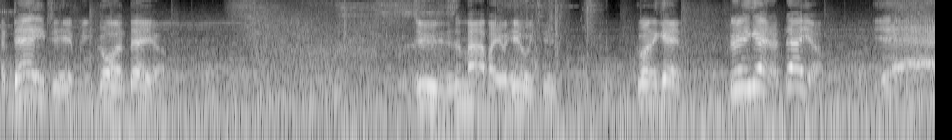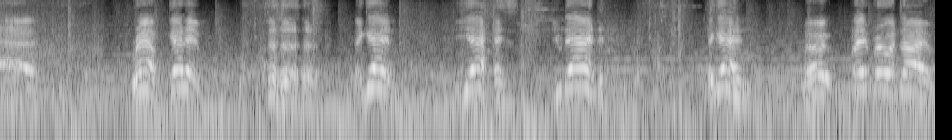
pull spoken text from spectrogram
I dare you to hit me. Go on, dare you. Dude, it doesn't matter about your heal. Go on again. Do it again, I dare you. Yeah. Raph, get him. again. Yes. You dead! Again! No, flamethrower time!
